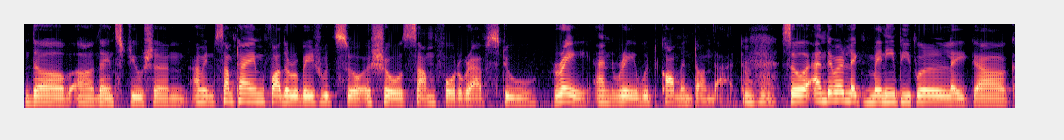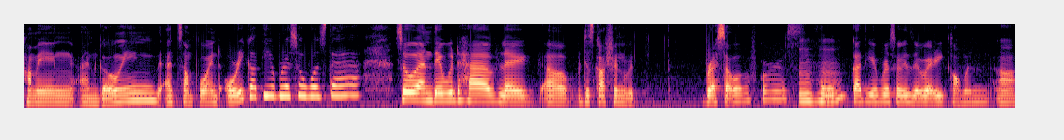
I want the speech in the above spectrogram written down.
the, uh, the institution. I mean, sometime Father Roberge would so, show some photographs to Ray, and Ray would comment on that. So, and there were like many people like uh, coming and going at some point. Henri Cartier-Bresson was there. So, and they would have like uh, discussion with Bresson, of course. Cartier-Bresson is a very common uh,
